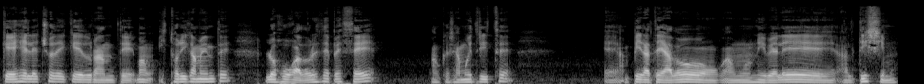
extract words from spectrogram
que es el hecho de que durante, vamos, históricamente los jugadores de PC, aunque sea muy triste, eh, han pirateado a unos niveles altísimos.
